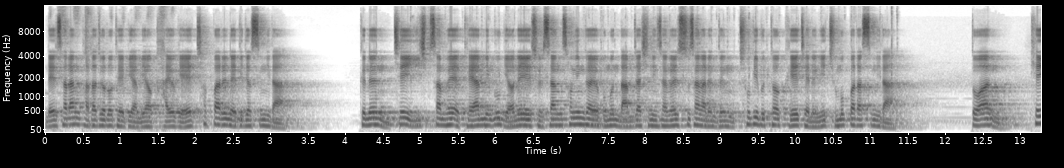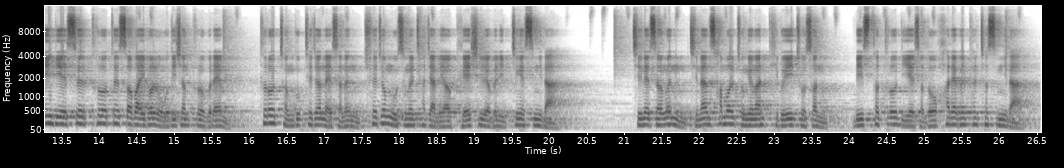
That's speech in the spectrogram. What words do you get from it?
내 사랑 받아줘로 데뷔하며 가요계에 첫 발을 내디뎠습니다. 그는 제23회 대한민국 연예예술상 성인가요 부문 남자 신인상을 수상하는 등 초기부터 그의 재능이 주목받았습니다. 또한 KBS 트로트 서바이벌 오디션 프로그램 트롯 전국체전에서는 최종 우승을 차지하며 그의 실력을 입증했습니다. 진해성은 지난 3월 종영한 TV 조선 미스터 트롯 2에서도 활약을 펼쳤습니다.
